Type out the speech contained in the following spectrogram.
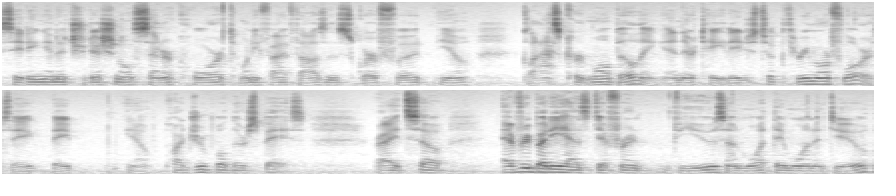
sitting in a traditional center core, 25,000 square foot, you know, glass curtain wall building, and they're take, they just took three more floors. They they you know quadrupled their space, right? So everybody has different views on what they want to do.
